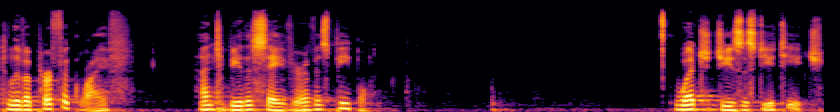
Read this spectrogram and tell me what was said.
to live a perfect life, and to be the Savior of his people. What Jesus do you teach?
